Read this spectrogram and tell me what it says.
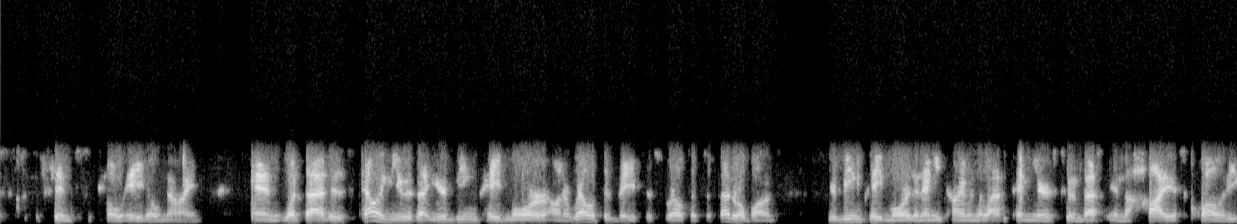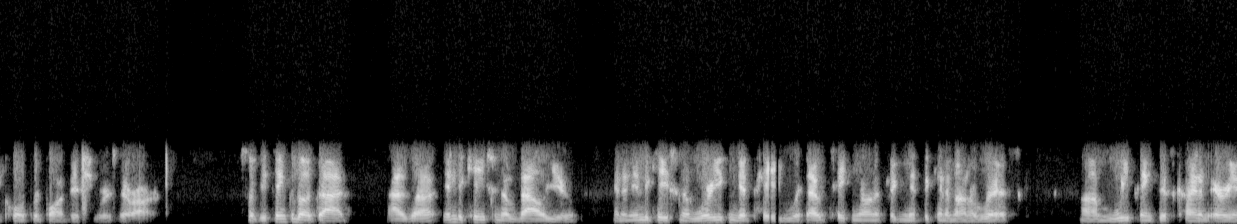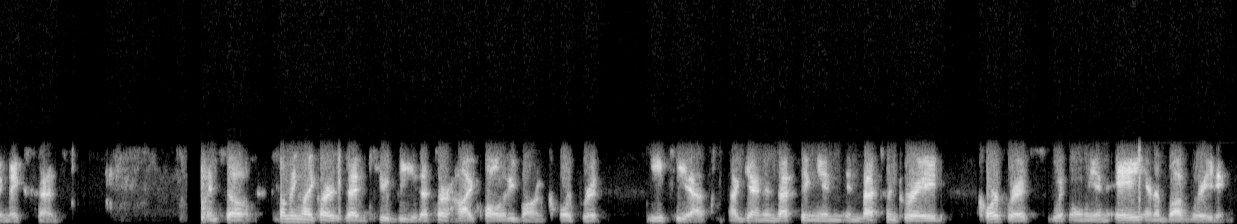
since 08, 09. And what that is telling you is that you're being paid more on a relative basis relative to federal bonds. You're being paid more than any time in the last 10 years to invest in the highest quality corporate bond issuers there are. So if you think about that as an indication of value and an indication of where you can get paid without taking on a significant amount of risk, um, we think this kind of area makes sense. And so something like our ZQB, that's our high quality bond corporate ETF. Again, investing in investment grade corporates with only an A and above rating.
